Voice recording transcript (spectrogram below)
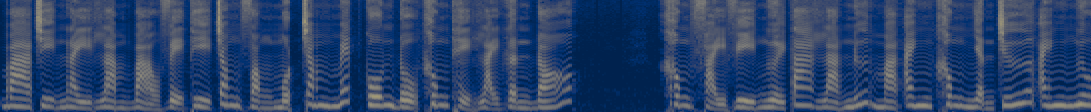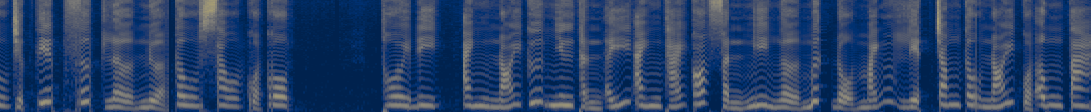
Bà chị này làm bảo vệ thì trong vòng 100 mét côn đồ không thể lại gần đó. Không phải vì người ta là nữ mà anh không nhận chứ anh ngưu trực tiếp phớt lờ nửa câu sau của cô. Thôi đi, anh nói cứ như thần ấy anh Thái có phần nghi ngờ mức độ mãnh liệt trong câu nói của ông ta.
